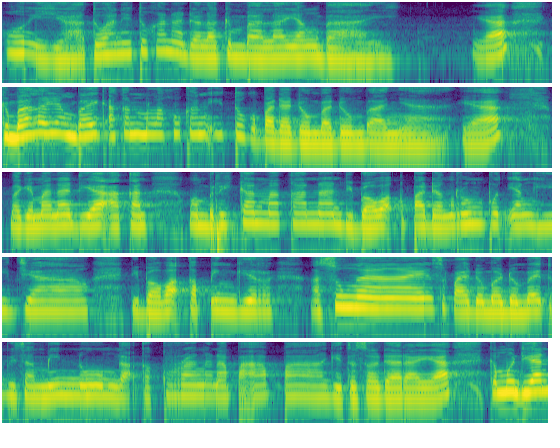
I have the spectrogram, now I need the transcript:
oh iya Tuhan itu kan adalah gembala yang baik. Ya. Gembala yang baik akan melakukan itu kepada domba-dombanya, ya. Bagaimana dia akan memberikan makanan dibawa ke padang rumput yang hijau, dibawa ke pinggir uh, sungai supaya domba-domba itu bisa minum, nggak kekurangan apa-apa gitu saudara ya. Kemudian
